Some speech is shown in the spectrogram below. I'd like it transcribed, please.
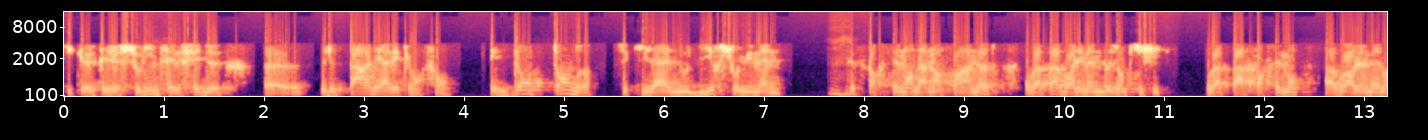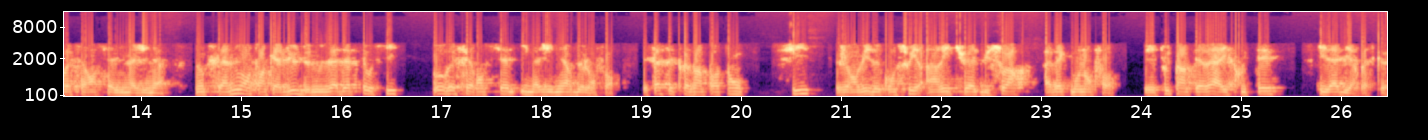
qui que, que, je souligne, c'est le fait de, euh, de parler avec l'enfant et d'entendre ce qu'il a à nous dire sur lui-même. Mhm. Que forcément, d'un enfant à un autre, on va pas avoir les mêmes besoins psychiques. On va pas forcément avoir le même référentiel imaginaire. Donc c'est à nous, en tant qu'adultes, de nous adapter aussi au référentiel imaginaire de l'enfant. Et ça, c'est très important si j'ai envie de construire un rituel du soir avec mon enfant. J'ai tout intérêt à écouter ce qu'il a à dire parce que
